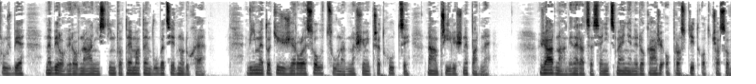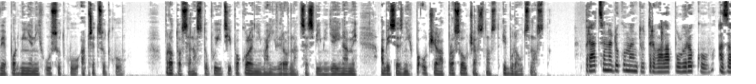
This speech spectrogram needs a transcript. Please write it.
službě nebylo vyrovnání s tímto tématem vůbec jednoduché. Víme totiž, že role soudců nad našimi předchůdci nám příliš nepadne. Žádná generace se nicméně nedokáže oprostit od časově podmíněných úsudků a předsudků. Proto se nastupující pokolení mají vyrovnat se svými dějinami, aby se z nich poučila pro současnost i budoucnost. Práce na dokumentu trvala půl roku a za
